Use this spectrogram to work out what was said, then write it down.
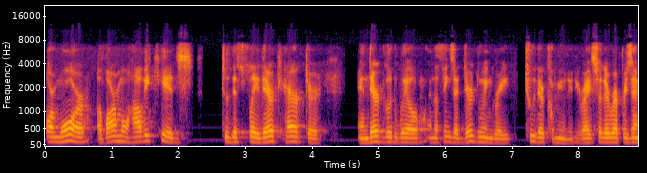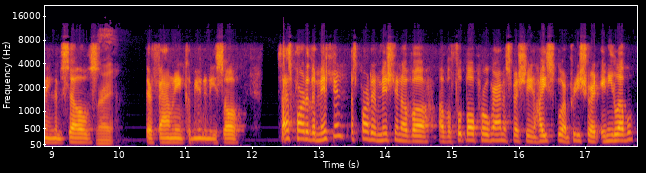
or more of our Mojave kids to display their character and their goodwill and the things that they're doing great to their community, right? So they're representing themselves, right, their family and community. So, so that's part of the mission. That's part of the mission of a of a football program, especially in high school. I'm pretty sure at any level,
